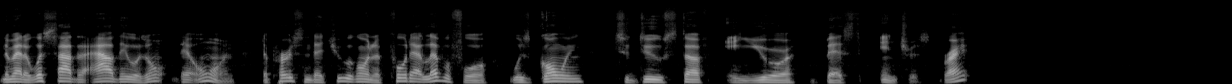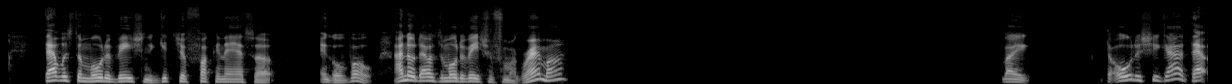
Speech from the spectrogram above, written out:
no matter what side of the aisle they was on, they're on, the person that you were going to pull that lever for was going to do stuff in your best interest, right? That was the motivation to get your fucking ass up and go vote. I know that was the motivation for my grandma. Like the older she got, that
